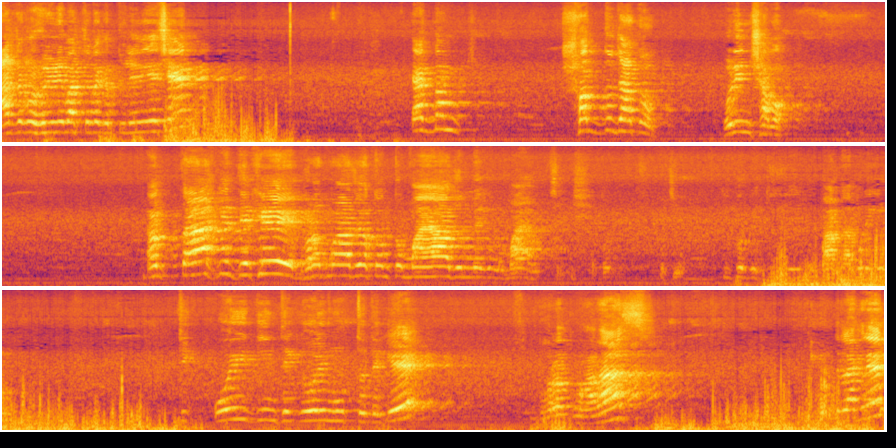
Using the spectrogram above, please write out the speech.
আর যখন হরিণের বাচ্চাটাকে তুলে নিয়েছেন, একদম সদ্যজাত হরিণ শাবক তাকে দেখে ভরত মহারাজের অত্যন্ত মায়া জন্মে গেল। মায়া হচ্ছে কি করবে? কি পাটা পড়ে গেল? ঠিক ওই দিন থেকে, ওই মুহূর্ত থেকে ভরত মহারাজ কি করতে লাগলেন?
